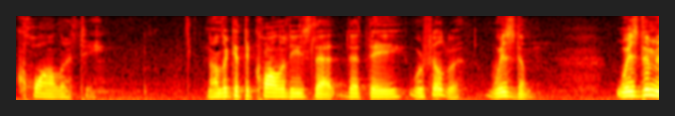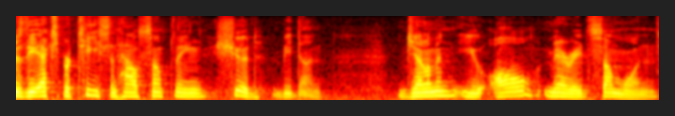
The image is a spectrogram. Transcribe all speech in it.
quality. Now look at the qualities that, that they were filled with wisdom. Wisdom is the expertise in how something should be done. Gentlemen, you all married someone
